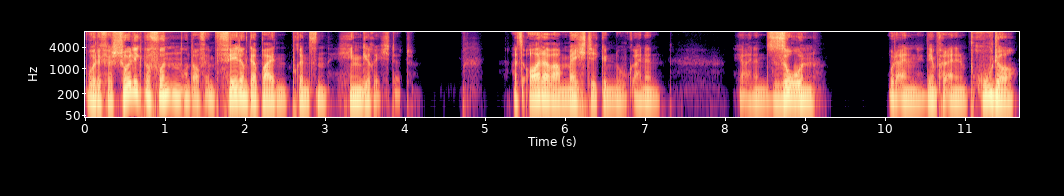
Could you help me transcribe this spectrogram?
wurde für schuldig befunden und auf Empfehlung der beiden Prinzen hingerichtet. Als Order war mächtig genug, einen, ja, einen Sohn oder einen, in dem Fall einen Bruder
